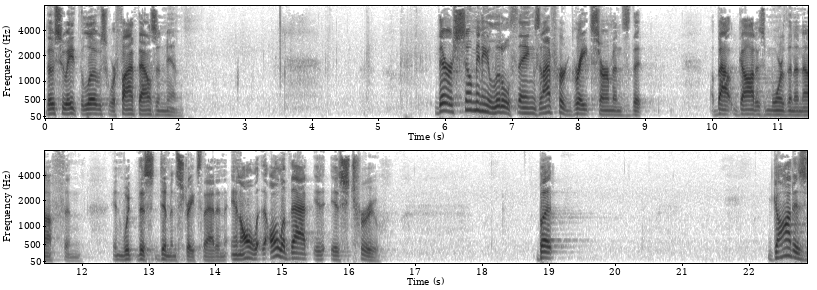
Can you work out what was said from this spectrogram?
Those who ate the loaves were 5,000 men. There are so many little things, and I've heard great sermons that about God is more than enough, and, and this demonstrates that, and, and all, all of that is, is true. But God is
